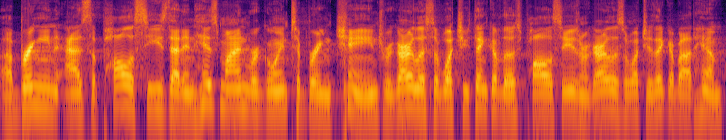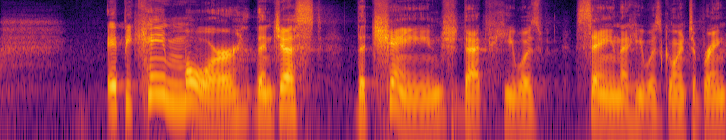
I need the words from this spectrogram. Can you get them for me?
uh, bringing as the policies that in his mind were going to bring change, regardless of what you think of those policies and regardless of what you think about him, it became more than just the change that he was saying that he was going to bring,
